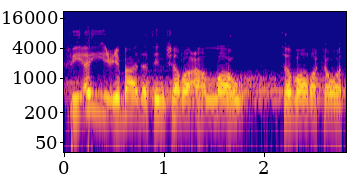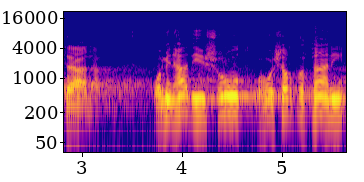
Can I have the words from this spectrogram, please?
في أي عبادة شرعها الله تبارك وتعالى. ومن هذه الشروط وهو الشرط الثاني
